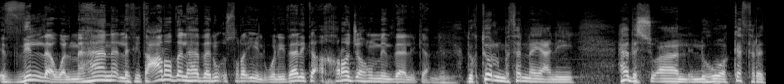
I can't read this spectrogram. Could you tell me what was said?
الذلة والمهانة التي تعرض لها بنو إسرائيل ولذلك أخرجهم من ذلك. دكتور المثنى يعني هذا السؤال اللي هو كثرة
